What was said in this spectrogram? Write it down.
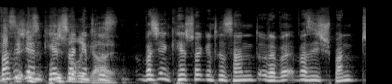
was ich, an Cashtrack was ich an Cashtrack interessant oder was ich spannend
